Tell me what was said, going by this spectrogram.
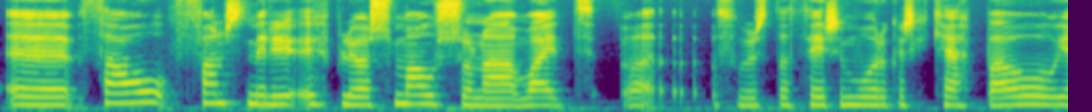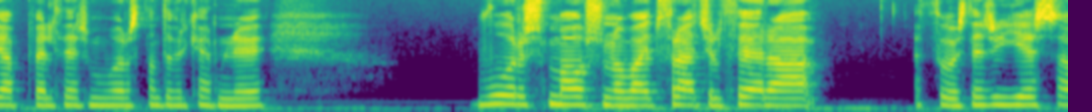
Uh, þá fannst mér ég upplifa smá svona white, uh, þú veist að þeir sem voru kannski keppa og jafnvel þeir sem voru að standa fyrir keppninu voru smá svona white fragile þegar að þú veist eins og ég sá,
